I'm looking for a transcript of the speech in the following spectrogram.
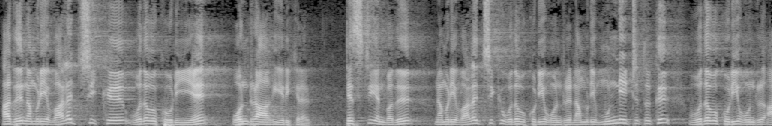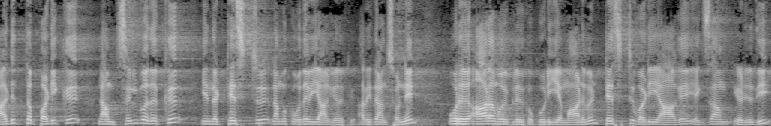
அது நம்முடைய வளர்ச்சிக்கு உதவக்கூடிய ஒன்றாக இருக்கிறது. டெஸ்ட் என்பது நம்முடைய வளர்ச்சிக்கு உதவக்கூடிய ஒன்று நம்முடைய முன்னேற்றத்துக்கு உதவக்கூடிய ஒன்று. அடுத்த படிக்கு நாம் செல்வதற்கு இந்த டெஸ்ட் நமக்கு உதவியாக இருக்கு. அதை தான் சொன்னேன். ஒரு ஆறாம் வகுப்பில் இருக்கக்கூடிய மாணவன் டெஸ்ட் வழியாக எக்ஸாம் எழுதி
